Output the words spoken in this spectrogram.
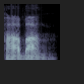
가 방.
